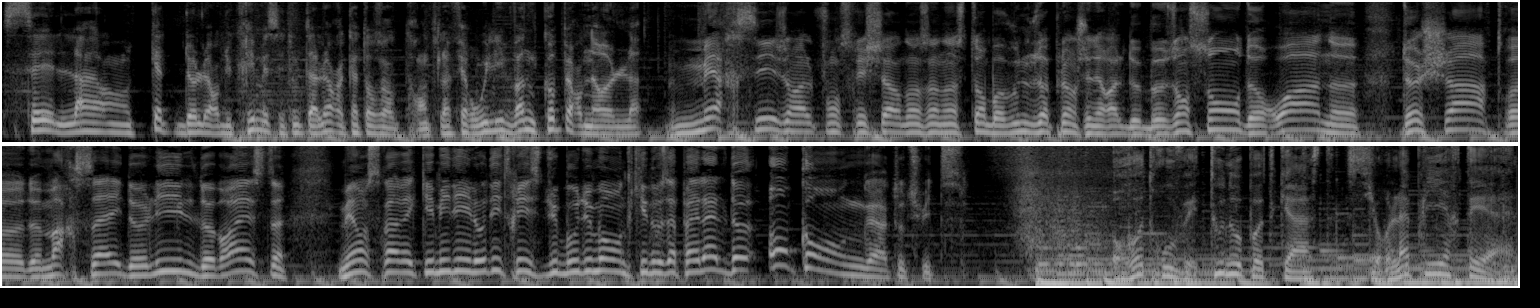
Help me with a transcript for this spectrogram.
C'est l'enquête de l'heure du crime et c'est tout à l'heure à 14h30. L'affaire Willy Van Copernol. Merci Jean-Alphonse Richard. Dans un instant, bon, vous nous appelez en général de Besançon, de Rouen, euh, de Chartres, de Marseille, de Lille, de Brest. Mais on sera avec Émilie, l'auditrice du bout du monde, qui nous appelle, elle, de Hong Kong. À tout de suite. Retrouvez tous nos podcasts sur l'appli RTL.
